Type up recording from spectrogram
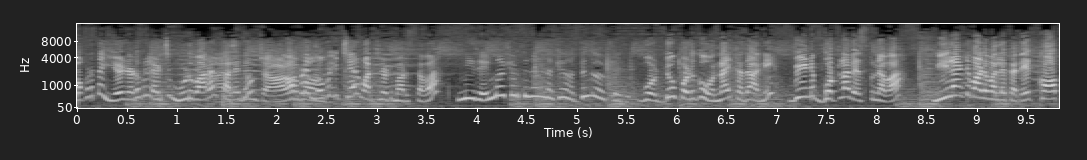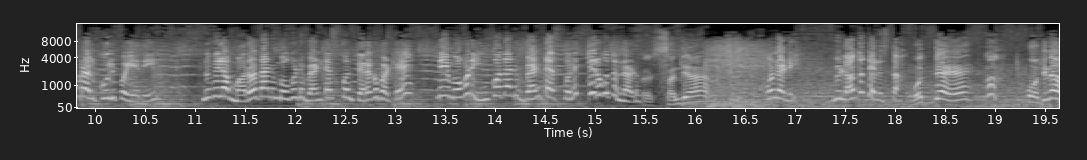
ఒకటితో ఏడు అడుగులు నడిచి మూడు వారాలు కాలేదు. మొగుడిని చీర మాట్లాడు మారుస్తావా? మీరేం మాట్లాడుతున్నారో నాకేం అర్థం కావట్లేదు. ఒడ్డు పొడుగు ఉన్నాయి కదా అని వీడిని బొట్లా వేసుకున్నావా? నీలాంటి వాడి వల్ల కదే కాపురాలు కూలిపోయేది. నువ్వు ఇలా మరో దాని మొగుడిని వెంటేసుకొని తిరగబట్టే నీ మొగుడు ఇంకో దాన్ని వెంటేసుకొని తిరుగుతున్నాడు. సంధ్య. ఉండండి. వీళ్ళంతా తెలుస్తా. వద్దే? వదినా?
